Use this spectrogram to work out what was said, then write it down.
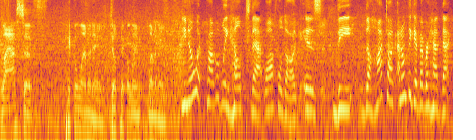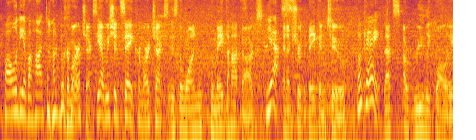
glass of pickle lemonade, dill pickle lemonade. You know what probably helped that waffle dog is the the hot dog. I don't think I've ever had that quality of a hot dog before. Kramarczuk's. Yeah, we should say Kramarczuk's is the one who made the hot dogs. Yes. And I'm sure the bacon too. Okay. That's a really quality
